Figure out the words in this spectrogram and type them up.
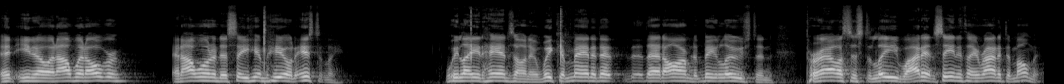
and you know, and I went over, and I wanted to see him healed instantly. We laid hands on him. We commanded that, that arm to be loosed and paralysis to leave. Well, I didn't see anything right at the moment.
